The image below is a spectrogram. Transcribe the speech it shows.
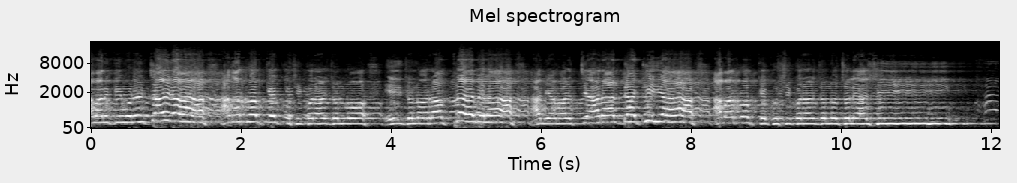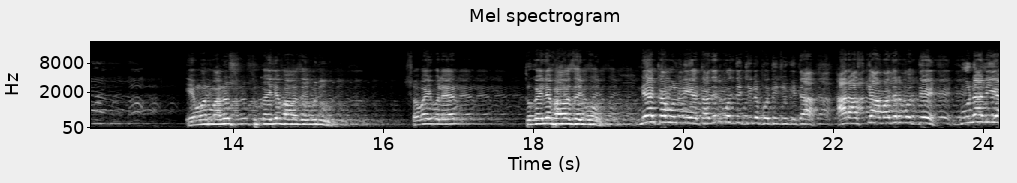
আমার কি মনে চায় না, আমার রবকে খুশি করার জন্য? এই জন্য রাত্রে বেলা আমি আমার চেহারা ডাকিয়া আমার রবকে খুশি করার জন্য চলে আসি। এমন মানুষ টুকাইলে পাওয়া যাইব নি সবাই বলেন টুকাইলে পাওয়া যাইব। নেকামল নিয়ে তাদের মধ্যে ছিল প্রতিযোগিতা। আর আজকে আমাদের মধ্যে গুণা নিয়ে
